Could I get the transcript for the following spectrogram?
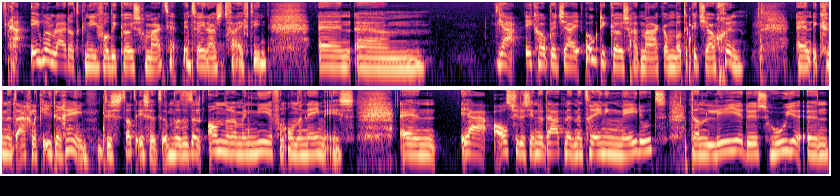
Ja, ik ben blij dat ik in ieder geval die keuze gemaakt heb in 2015. En um, ja, ik hoop dat jij ook die keuze gaat maken, omdat ik het jou gun. En ik gun het eigenlijk iedereen. Dus dat is het, omdat het een andere manier van ondernemen is. En ja, als je dus inderdaad met mijn training meedoet, dan leer je dus hoe je een,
